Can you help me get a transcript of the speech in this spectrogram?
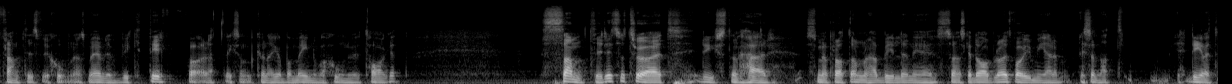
framtidsvisionen som är väldigt viktig för att liksom kunna jobba med innovation överhuvudtaget. Samtidigt så tror jag att just den här, som jag pratade om, den här bilden i Svenska Dagbladet var ju mer liksom att det,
